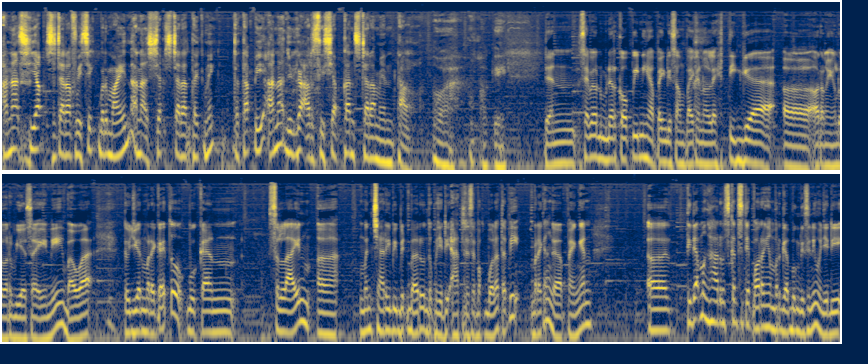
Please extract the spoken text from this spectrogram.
Anak siap secara fisik bermain, anak siap secara teknik, tetapi anak juga harus disiapkan secara mental. Wah, oke. Dan saya benar-benar kopi nih apa yang disampaikan oleh tiga eh, orang yang luar biasa ini bahwa tujuan mereka itu bukan selain eh, mencari bibit baru untuk menjadi atlet sepak bola, tapi mereka nggak pengen eh, tidak mengharuskan setiap orang yang bergabung di sini menjadi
